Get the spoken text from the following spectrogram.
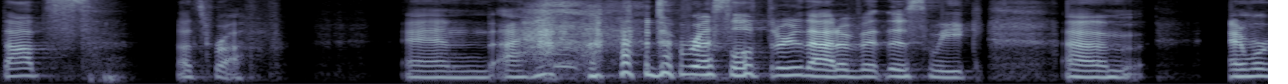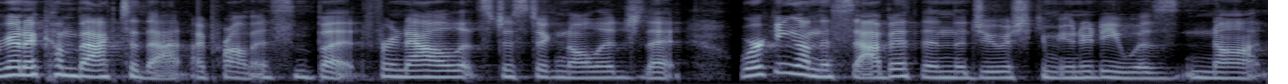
That's that's rough. And I had to wrestle through that a bit this week. Um, and we're going to come back to that, I promise. But for now, let's just acknowledge that working on the Sabbath in the Jewish community was not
